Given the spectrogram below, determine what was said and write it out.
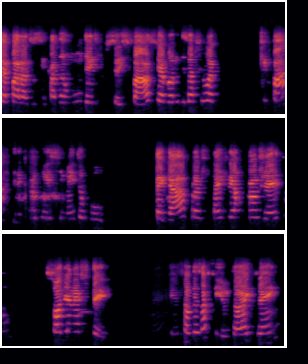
separados, assim, cada um dentro do seu espaço, e agora o desafio é que parte de cada conhecimento eu vou pegar para ajudar e criar um projeto só de NFT. Esse é o desafio. Então, aí vem,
